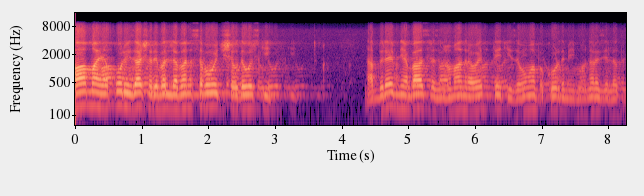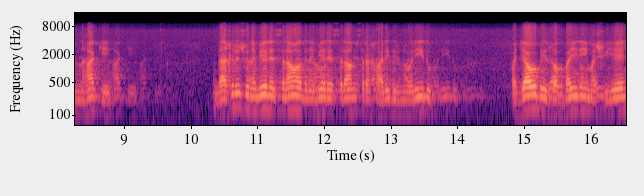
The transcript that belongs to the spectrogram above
باب ما یقول اذا شرب اللبن سبوی چې شوده وسکی د عبدالله ابن عباس رضی الله عنهما روایت دی چې زوما په کور د میمونه رضی الله عنها کې داخل شو نبی علیہ السلام او د نبی علیہ السلام سره خالد بن ولید فجاو بی زبین مشویین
